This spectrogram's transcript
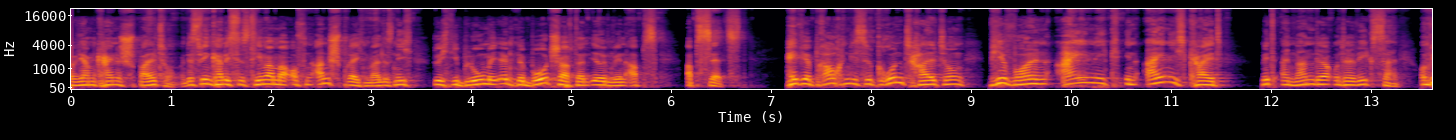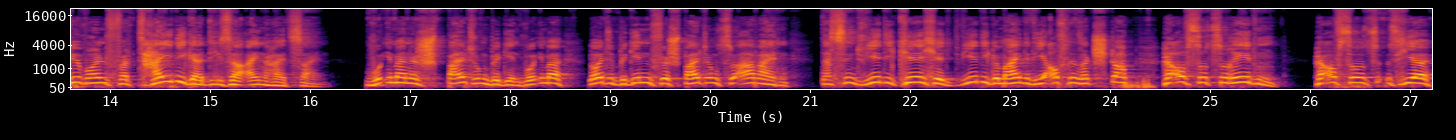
Aber wir haben keine Spaltung. Und deswegen kann ich das Thema mal offen ansprechen, weil es nicht durch die Blume irgendeine Botschaft an irgendwen abs absetzt hey, wir brauchen diese Grundhaltung, wir wollen einig, in Einigkeit miteinander unterwegs sein. Und wir wollen Verteidiger dieser Einheit sein. Wo immer eine Spaltung beginnt, wo immer Leute beginnen, für Spaltung zu arbeiten, das sind wir die Kirche, wir die Gemeinde, die auftritt und sagt, stopp, hör auf so zu reden. Hör auf so hier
